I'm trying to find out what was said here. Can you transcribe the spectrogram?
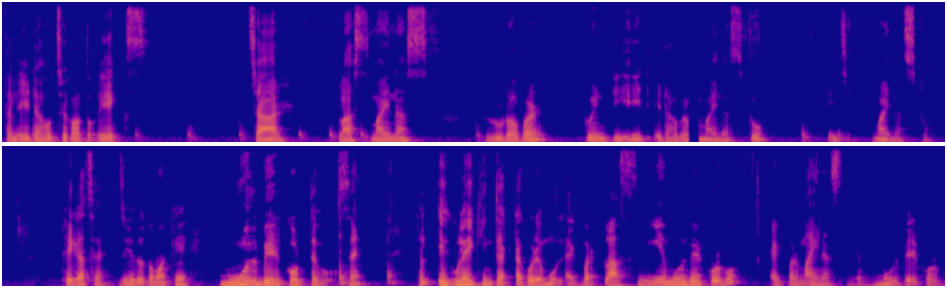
তাহলে এটা হচ্ছে কত? এক্স চার plus minus root over twenty eight এটা হবে মাইনাস টু এই যে মাইনাস টু ঠিক আছে? যেহেতু তোমাকে মূল বের করতে বলছে, তাহলে এগুলাই কিন্তু একটা করে মূল। একবার প্লাস নিয়ে মূল বের করব একবার মাইনাস নিয়ে মূল বের করব।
